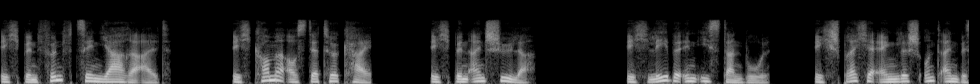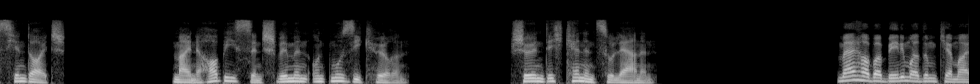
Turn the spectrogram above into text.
Ich bin 15 Jahre alt. Ich komme aus der Türkei. Ich bin ein Schüler. Ich lebe in Istanbul. Ich spreche Englisch und ein bisschen Deutsch. Meine Hobbys sind Schwimmen und Musik hören. Schön dich kennenzulernen. Merhaba benim adım Kemal.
